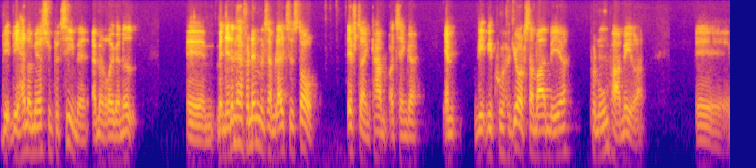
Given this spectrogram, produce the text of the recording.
vil, vil have noget mere sympati med, at man rykker ned. Øh, men det er den her fornemmelse, at man altid står efter en kamp og tænker, jamen, vi, vi kunne have gjort så meget mere på nogle parametre. Øh,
